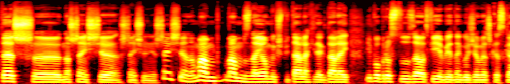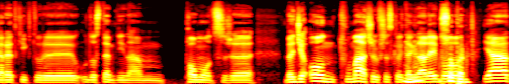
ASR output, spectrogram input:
też e, na szczęście, szczęście nieszczęście, no mam, mam znajomych w szpitalach i tak dalej i po prostu załatwiłem jednego ziomeczka z karetki, który udostępni nam pomoc, że będzie on tłumaczył wszystko i tak Mhm. dalej, bo Super. ja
